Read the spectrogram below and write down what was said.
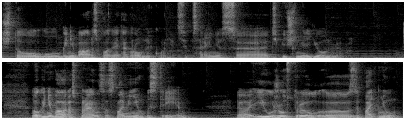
что у Ганнибала располагает огромной конницей по сравнению с типичными легионами. Но Ганнибал расправился с Ламинием быстрее э, и уже устроил э, западню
